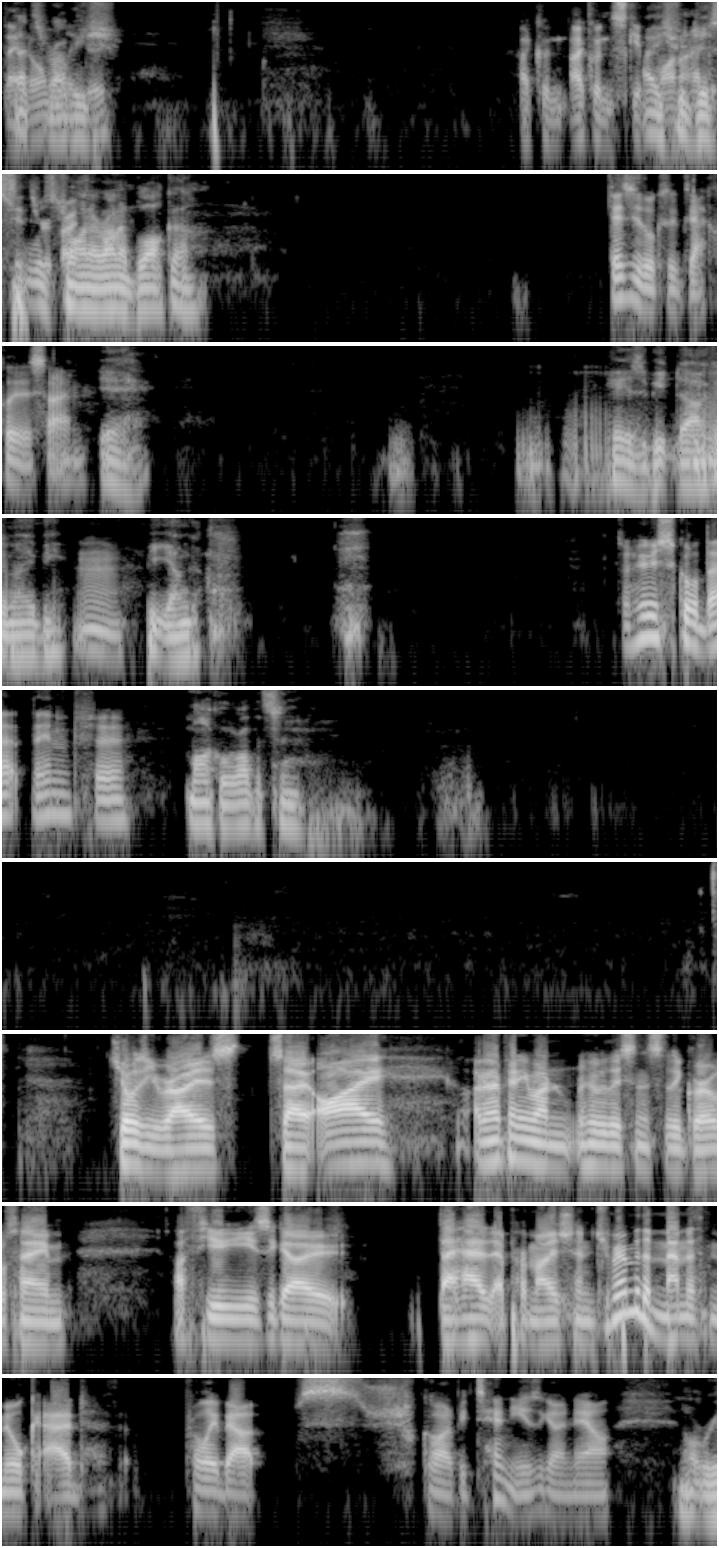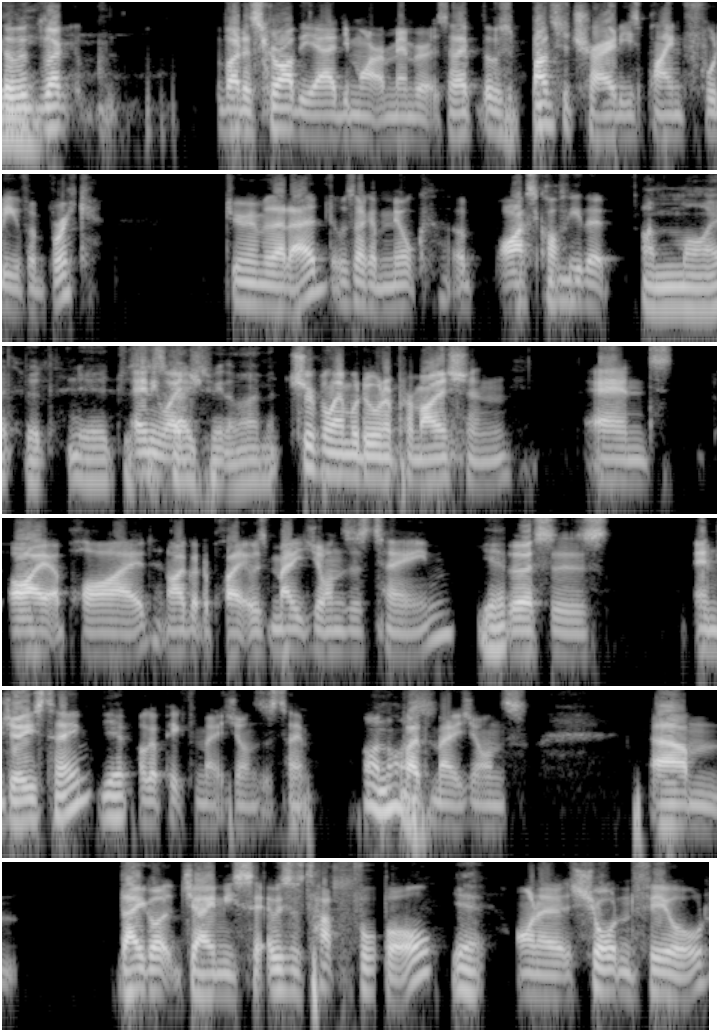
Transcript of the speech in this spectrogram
they That's normally do. Rubbish. I couldn't I couldn't skip I one. should I had to just sit through was trying to run a mine. blocker. Desi looks exactly the same. Yeah. Hair's a bit darker, maybe. Mm. bit younger. So who scored that then for? Michael Robertson. Georgie Rose. So I, I don't know if anyone who listens to the Grill team a few years ago, they had a promotion. Do you remember the Mammoth Milk ad? Probably about, God, it'd be 10 years ago now. Not really. like, if I describe the ad, you might remember it. So there was a bunch of tradies playing footy with a brick. Do you remember that ad? It was like a milk, a iced mm, coffee that I might, but yeah, just Anyway, me at the moment. Triple M were doing a promotion, and I applied, and I got to play. It was Matty Johns' team Yep. versus MG's team. Yep. I got picked for Matty Johns' team. Oh, Played nice. for Matty Johns. Um, they got Jamie. It was a tough football. Yeah. On a shortened field.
